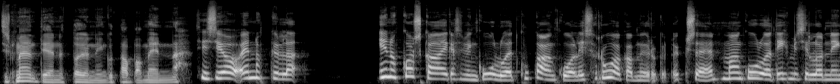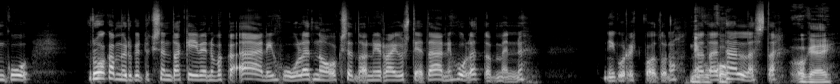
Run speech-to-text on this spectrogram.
Siis mä en tiennyt, että toi on niinku tapa mennä. Siis joo, en ole kyllä, en ole koskaan aikaisemmin kuullut, että kukaan kuolisi ruokamyrkytykseen. Mä oon kuullut, että ihmisillä on niinku ruokamyrkytyksen takia mennyt vaikka äänihuulet, no oksentaa niin rajusti, että äänihuulet on mennyt niinku rikkoutunut tai Niinku jotain ko- tällaista. Okei. Okay.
